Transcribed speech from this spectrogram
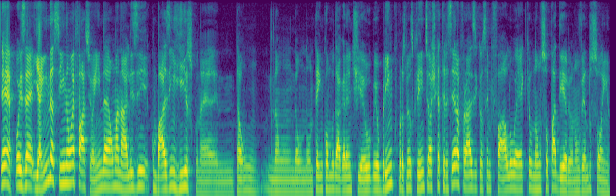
É, pois é, e ainda assim não é fácil, ainda é uma análise com base em risco, né? Então não, não, não tem como dar garantia. Eu, eu brinco para os meus clientes, eu acho que a terceira frase que eu sempre falo é que eu não sou padeiro, eu não vendo sonho,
